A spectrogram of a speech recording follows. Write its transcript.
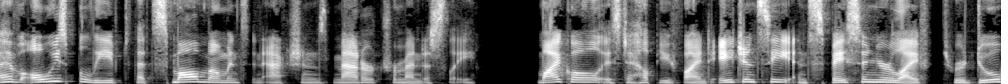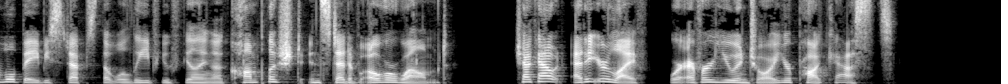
I have always believed that small moments and actions matter tremendously. My goal is to help you find agency and space in your life through doable baby steps that will leave you feeling accomplished instead of overwhelmed. Check out Edit Your Life wherever you enjoy your podcasts.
